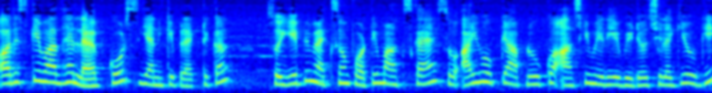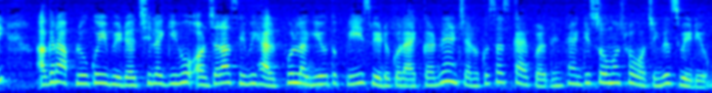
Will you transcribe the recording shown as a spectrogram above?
और इसके बाद है लैब कोर्स यानी कि प्रैक्टिकल सो ये भी मैक्सिमम फोर्टी मार्क्स का है. सो आई होप कि आप लोगों को आज की मेरी ये वीडियो अच्छी लगी होगी. अगर आप लोगों को ये वीडियो अच्छी लगी हो और ज़रा से भी हेल्पफुल लगी हो तो प्लीज़ वीडियो को लाइक कर दें एंड चैनल को सब्सक्राइब कर दें. Thank you so much for watching this video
